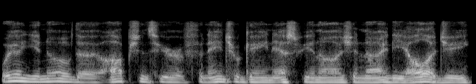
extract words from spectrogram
Well, you know, the options here of financial gain, espionage, and ideology,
